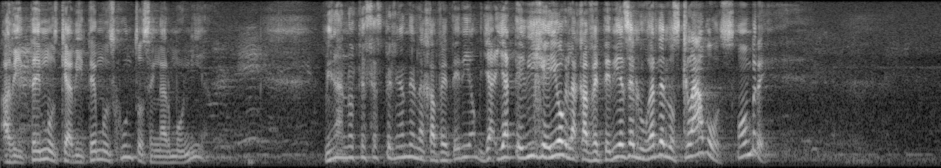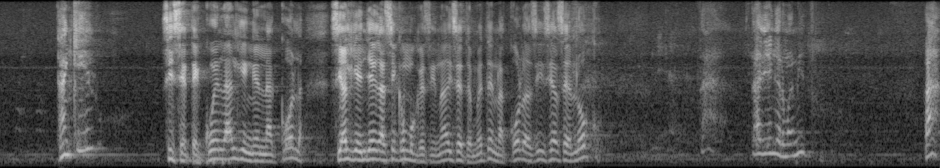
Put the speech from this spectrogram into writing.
Habitemos, que habitemos juntos en armonía. Mira, no te estés peleando en la cafetería. Ya, ya te dije yo, la cafetería es el lugar de los clavos, hombre. Tranquilo. Si se te cuela alguien en la cola, si alguien llega así como que sin nada y se te mete en la cola, así se hace loco. Está, bien, hermanito. ¿Ah?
